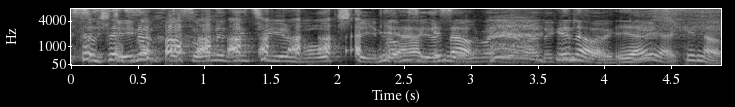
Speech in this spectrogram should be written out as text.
Sie stehen auf Personen, die zu ihrem Wort stehen, haben ja, Sie ja genau. selber gerade genau. gesagt. Ja, ja, genau.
